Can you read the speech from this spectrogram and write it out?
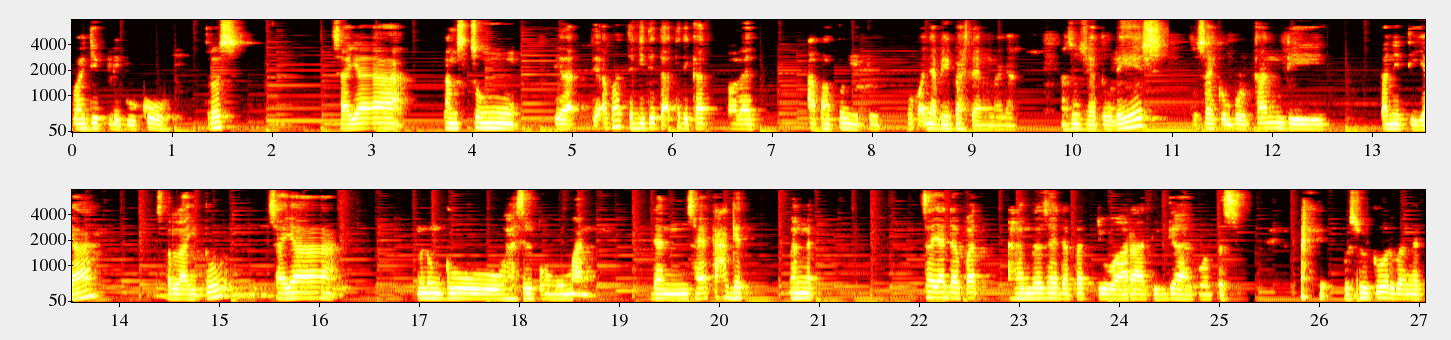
wajib beli buku. Terus saya langsung ya apa jadi tidak terikat oleh apa pun itu. Pokoknya bebas yang namanya. Langsung saya tulis, terus saya kumpulkan di panitia. Setelah itu saya menunggu hasil pengumuman dan saya kaget banget saya dapat alhamdulillah saya dapat juara tiga kontes bersyukur banget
